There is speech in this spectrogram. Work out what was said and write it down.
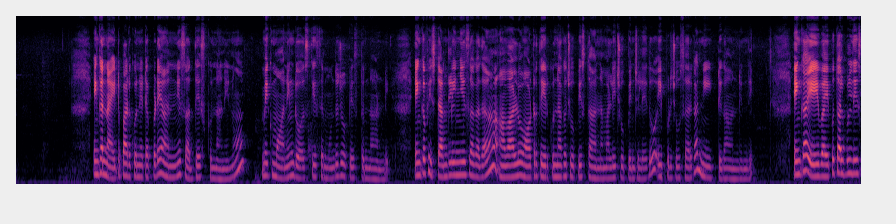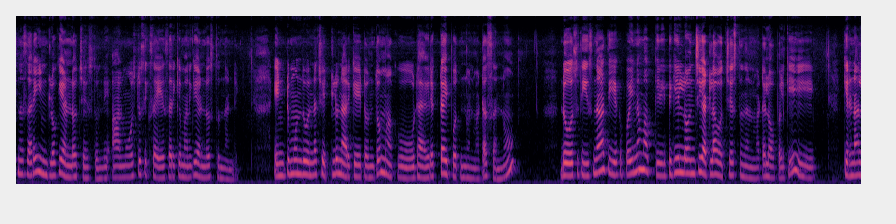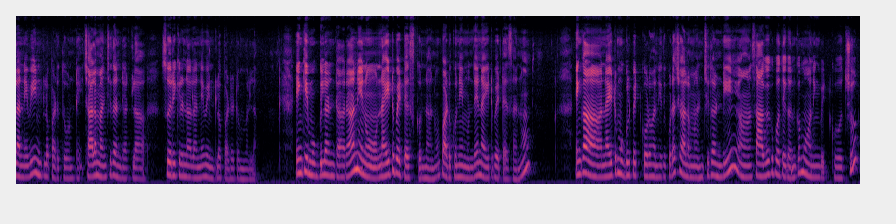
ఇంకా నైట్ పడుకునేటప్పుడే అన్నీ సర్దేసుకున్నా నేను. మీకు మార్నింగ్ డోస్ తీసే ముందు చూపిస్తున్నా అండి. ఇంకా ఫిష్ ట్యాంక్ క్లీన్ చేసా కదా వాళ్ళు వాటర్ తీరుకున్నాక చూపిస్తా అన్న మళ్ళీ చూపించలేదు. ఇప్పుడు చూసారుగా నీట్గా ఉండింది. ఇంకా ఏ వైపు తలుపులు తీసినా సరే ఇంట్లోకి ఎండ వచ్చేస్తుంది ఆల్మోస్ట్ సిక్స్ అయ్యేసరికి మనకి ఎండ వస్తుందండి ఇంటి ముందు ఉన్న చెట్లు నరికేయటంతో మాకు డైరెక్ట్ అయిపోతుంది అనమాట సన్ను. డోసు తీసినా తీయకపోయినా మాకు కిటికీల్లోంచి అట్లా వచ్చేస్తుంది అనమాట లోపలికి. కిరణాలు అనేవి ఇంట్లో పడుతూ ఉంటాయి. చాలా మంచిదండి అట్లా సూర్యకిరణాలు అనేవి ఇంట్లో పడటం వల్ల. ఇంక ఈ ముగ్గులు అంటారా నేను నైట్ పెట్టేసుకున్నాను. పడుకునే ముందే నైట్ పెట్టేశాను. ఇంకా నైట్ ముగ్గులు పెట్టుకోవడం అనేది కూడా చాలా మంచిదండి. సాగకపోతే కనుక మార్నింగ్ పెట్టుకోవచ్చు.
